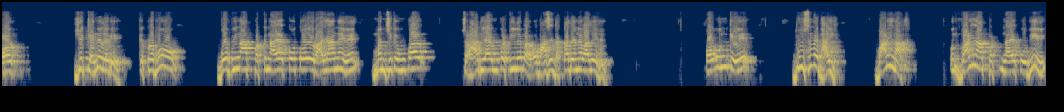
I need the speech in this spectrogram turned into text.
और ये कहने लगे कि प्रभु, गोपीनाथ पट्टनायक को तो राजा ने मंच के ऊपर चढ़ा दिया है, ऊपर टीले पर, और वहाँ से धक्का देने वाले हैं। और उनके दूसरे भाई वाणीनाथ उन वाणीनाथ पटनायक को भी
